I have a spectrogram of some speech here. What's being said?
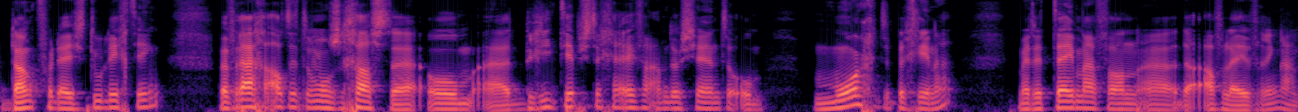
dank voor deze toelichting. We vragen altijd aan onze gasten om uh, drie tips te geven aan docenten om morgen te beginnen met het thema van uh, de aflevering. Nou,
